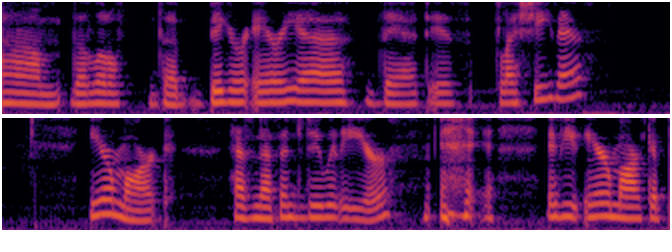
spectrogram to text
Um, the little, the bigger area that is fleshy there. Earmark has nothing to do with ear. if you earmark a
